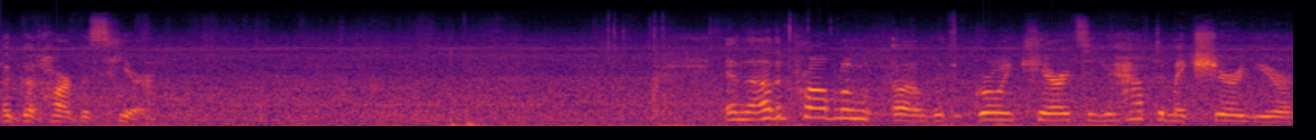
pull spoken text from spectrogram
a good harvest here. And the other problem uh, with growing carrots is you have to make sure you're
